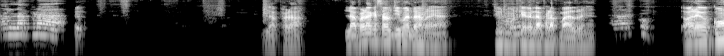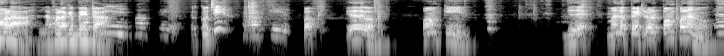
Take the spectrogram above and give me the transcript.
और लफड़ा। लाफड़ा। लाफड़ा का सब्ज़ी बन रहा है हमारे यहाँ। झूठ मूठ के अगर लाफड़ा पाल रहे हैं। और एगो कोहड़ा लाफड़ा के बेटा। कौची? पप इधर देखो पंपकिन जैसे मान लो पेट्रोल पंप वाला नु ए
